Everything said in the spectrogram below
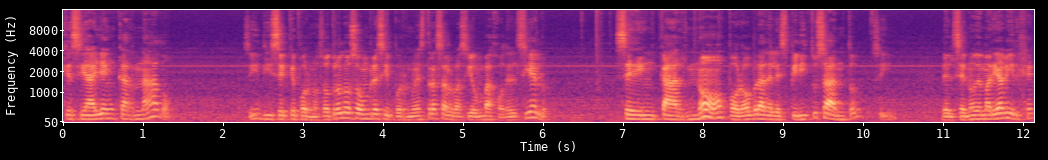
que se haya encarnado, ¿sí? dice que por nosotros los hombres y por nuestra salvación bajó del cielo. Se encarnó por obra del Espíritu Santo, ¿sí? del seno de María Virgen,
